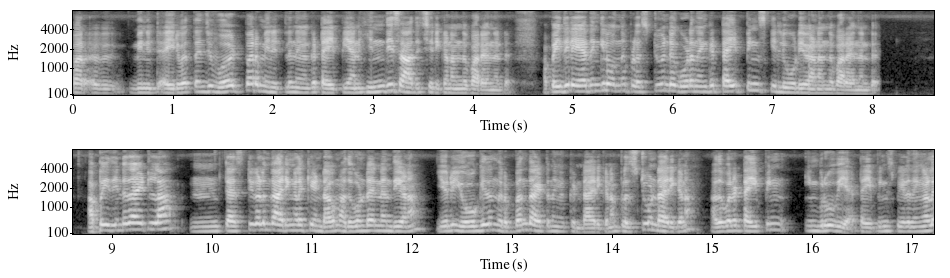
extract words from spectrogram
പെർ മിനിറ്റ് ഇരുപത്തഞ്ച് വേർഡ് പെർ മിനിറ്റിൽ നിങ്ങൾക്ക് ടൈപ്പ് ചെയ്യാൻ ഹിന്ദി സാധിച്ചിരിക്കണം എന്ന് പറയുന്നുണ്ട്. അപ്പോൾ ഇതിൽ ഏതെങ്കിലും ഒന്ന് പ്ലസ് ടുവിന്റെ കൂടെ നിങ്ങൾക്ക് ടൈപ്പിംഗ് സ്കില്ല് കൂടി വേണമെന്ന് പറയുന്നുണ്ട്. അപ്പോൾ ഇതിന്റെതായിട്ടുള്ള ടെസ്റ്റുകളും കാര്യങ്ങളൊക്കെ ഉണ്ടാവും. അതുകൊണ്ട് തന്നെ എന്ത് ചെയ്യണം? ഈ ഒരു യോഗ്യത നിർബന്ധമായിട്ട് നിങ്ങൾക്ക് ഉണ്ടായിരിക്കണം. പ്ലസ് ടു ഉണ്ടായിരിക്കണം. അതുപോലെ ടൈപ്പിംഗ് ഇമ്പ്രൂവ് ചെയ്യുക. ടൈപ്പിംഗ് സ്പീഡ് നിങ്ങൾ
